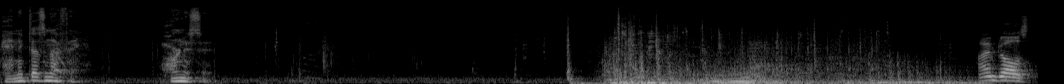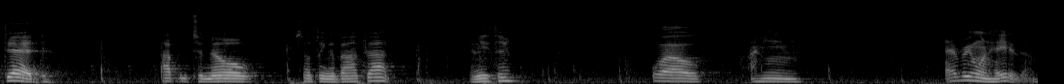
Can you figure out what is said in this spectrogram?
Panic does nothing. Harness it. Heimdall's dead. Happen to know something about that? Anything? Well, I mean, everyone hated him.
